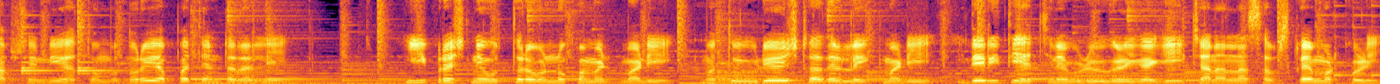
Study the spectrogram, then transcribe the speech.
ಆಪ್ಷನ್ ಡಿ ಹತ್ತೊಂಬತ್ತು ನೂರ ಎಪ್ಪತ್ತೆಂಟರಲ್ಲಿ ಈ ಪ್ರಶ್ನೆ ಉತ್ತರವನ್ನು ಕಾಮೆಂಟ್ ಮಾಡಿ ಮತ್ತು ವಿಡಿಯೋ ಇಷ್ಟ ಆದರೆ ಲೈಕ್ ಮಾಡಿ. ಇದೇ ರೀತಿ ಹೆಚ್ಚಿನ ವಿಡಿಯೋಗಳಿಗಾಗಿ ಚಾನಲ್ನ ಸಬ್ಸ್ಕ್ರೈಬ್ ಮಾಡ್ಕೊಳ್ಳಿ.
